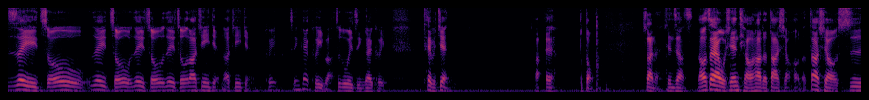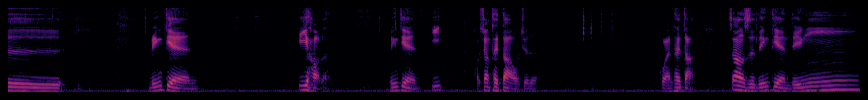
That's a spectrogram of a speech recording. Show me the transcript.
，Z 轴，Z 轴，Z 轴，Z 轴，拉近一点，拉近一点，可以，这应该可以吧？这个位置应该可以。Tab 键，好，哎，不懂，算了，先这样子。然后再来，我先调它的大小好了，大小是零点一好了。零点一，好像太大，我觉得，果然太大。这样子零点零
